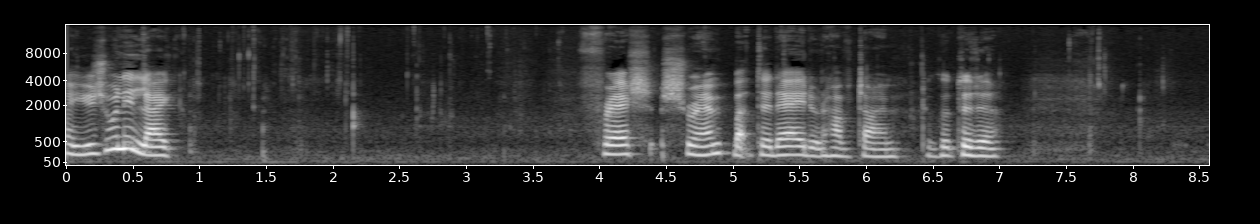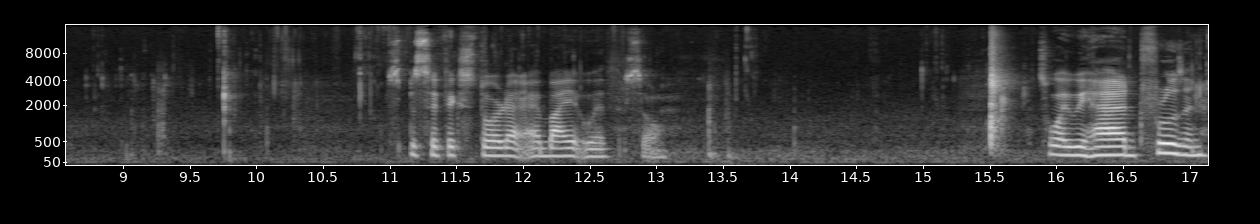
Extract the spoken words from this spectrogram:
I usually like fresh shrimp, but today I don't have time to go to the specific store that I buy it with, so that's why we had frozen.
